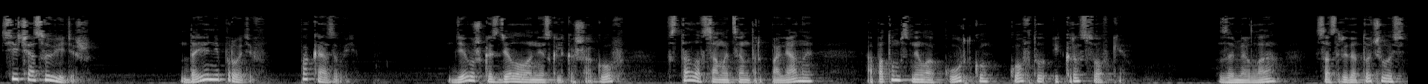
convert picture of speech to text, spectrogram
Сейчас увидишь. Да я не против. Показывай. Девушка сделала несколько шагов, встала в самый центр поляны, а потом сняла куртку, кофту и кроссовки. Замерла, сосредоточилась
